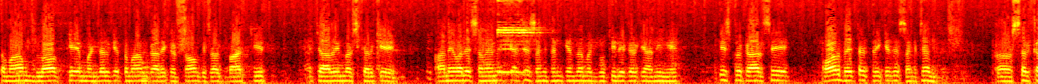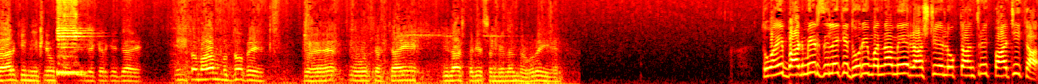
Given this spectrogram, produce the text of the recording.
तमाम ब्लॉक के, मंडल के तमाम कार्यकर्ताओं के साथ बातचीत विचार विमर्श करके आने वाले समय में कैसे संगठन के अंदर मजबूती लेकर के आनी है, किस प्रकार से और बेहतर तरीके से संगठन सरकार की नीतियों को लेकर के जाए, इन तमाम मुद्दों पे जो है वो चर्चाएँ जिला स्तरीय सम्मेलन में हो रही है। तो वहीं बाड़मेर ज़िले के धोरी मन्ना में राष्ट्रीय लोकतांत्रिक पार्टी का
